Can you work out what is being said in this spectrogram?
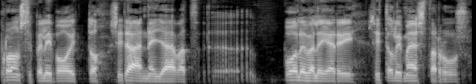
pronssipelivoitto, sitä ennen jäävät puoliväli eri, sitten oli mestaruus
